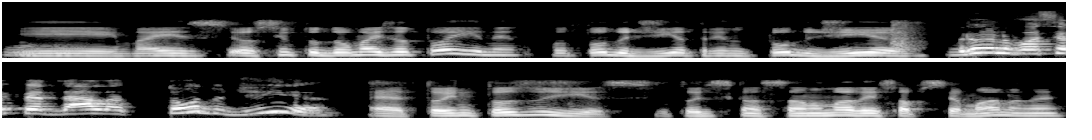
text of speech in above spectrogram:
Uhum. E, mas eu sinto dor, mas eu tô aí, né? Tô todo dia, treino todo dia. Bruno, você pedala todo dia? É, tô indo todos os dias. Eu tô descansando uma vez só por semana, né?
